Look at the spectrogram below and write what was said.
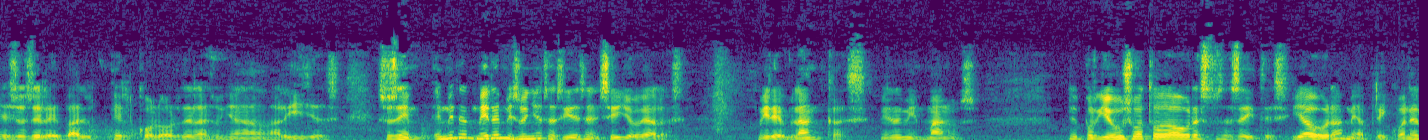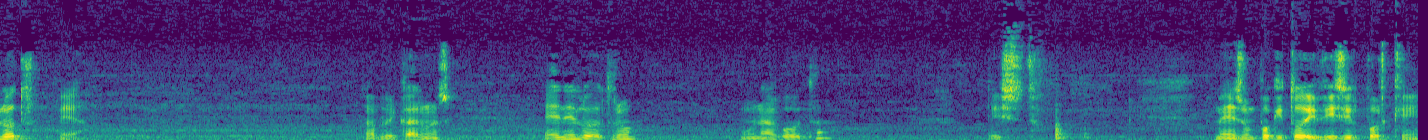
eso se les va el, color de las uñas amarillas. Eso se, eh, miren, mis uñas así de sencillo, véalas. Mire, blancas, miren mis manos. Porque yo uso a toda hora estos aceites. Y ahora me aplico en el otro, vea. Aplicarnos en el otro una gota. Listo. Me es un poquito difícil porque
